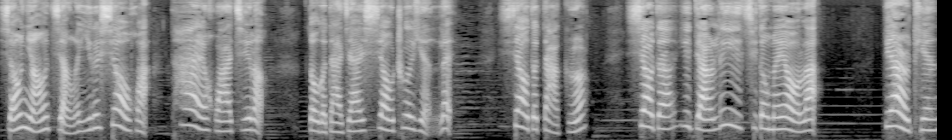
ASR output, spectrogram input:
小鸟讲了一个笑话，太滑稽了，逗得大家笑出了眼泪，笑得打嗝，笑得一点力气都没有了。第二天，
